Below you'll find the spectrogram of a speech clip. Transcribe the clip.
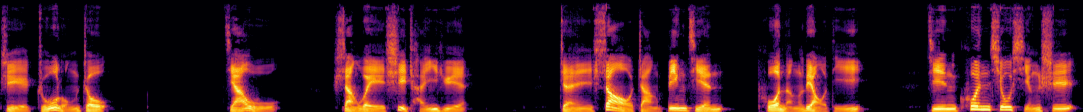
至竹龙州。甲午，上谓侍臣曰：“朕少长兵坚，颇能料敌。”今昆丘行师，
